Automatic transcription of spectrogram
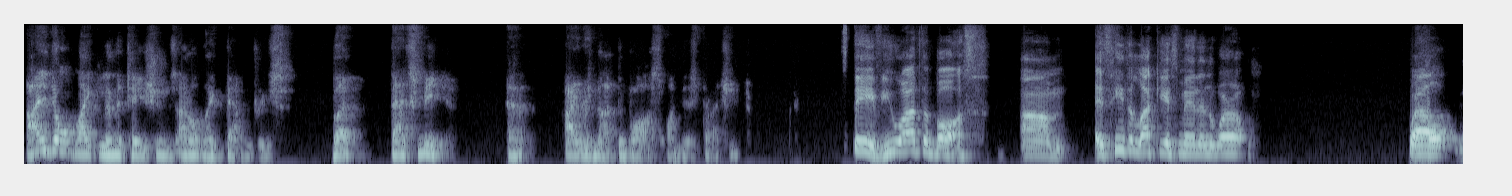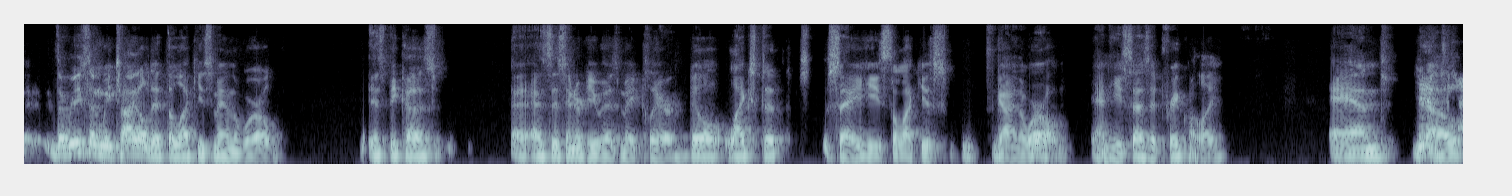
I don't like limitations. I don't like boundaries, but that's me. And I was not the boss on this project. Steve, you are the boss. Um, is he the luckiest man in the world? Well, the reason we titled it The Luckiest Man in the World is because, as this interview has made clear, Bill likes to say he's the luckiest guy in the world, and he says it frequently. And, you know,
